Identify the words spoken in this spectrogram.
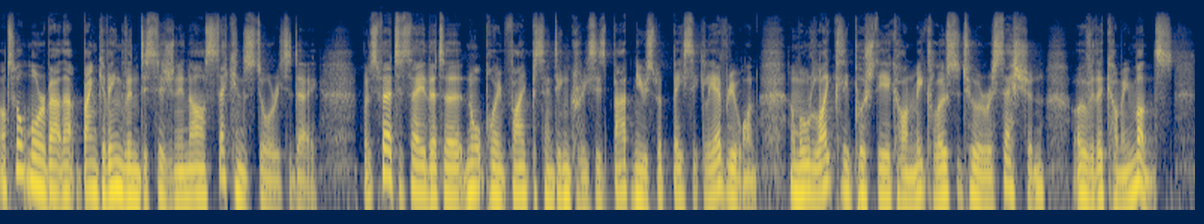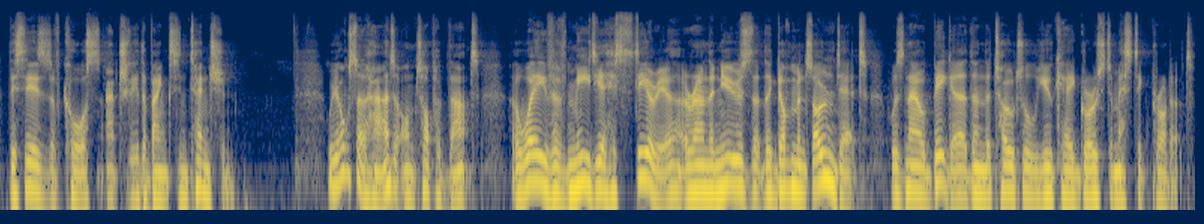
I'll talk more about that Bank of England decision in our second story today, but it's fair to say that a 0.5% increase is bad news for basically everyone and will likely push the economy closer to a recession over the coming months. This is, of course, actually the bank's intention. We also had, on top of that, a wave of media hysteria around the news that the government's own debt was now bigger than the total UK gross domestic product.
